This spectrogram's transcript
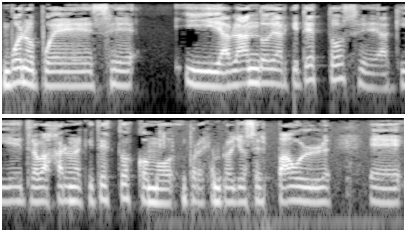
Bueno, pues eh, y hablando de arquitectos, eh, aquí trabajaron arquitectos como, por ejemplo, Joseph Paul eh,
